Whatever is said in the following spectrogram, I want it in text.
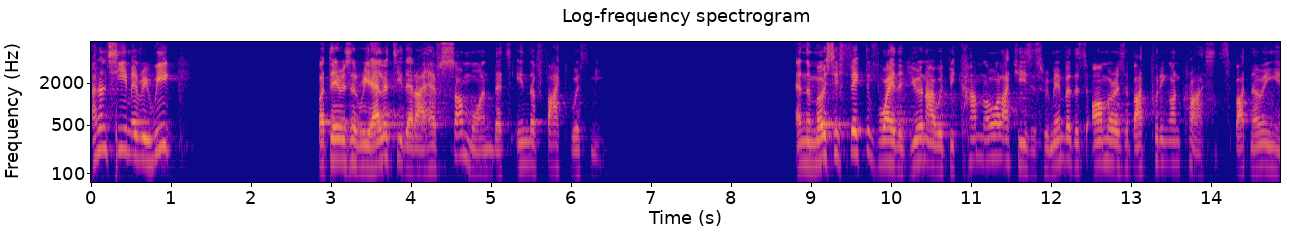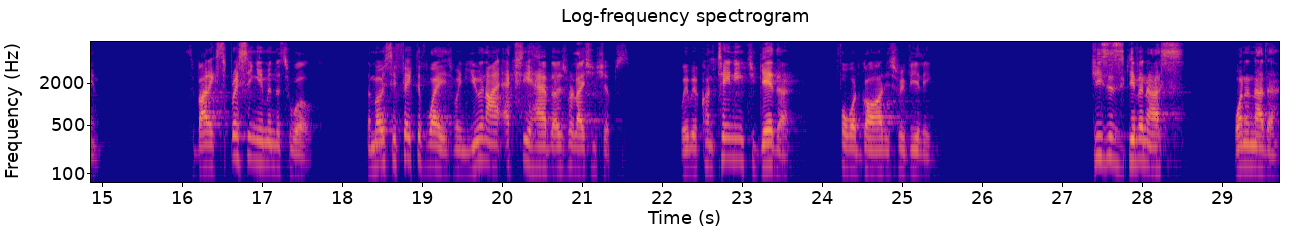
I don't see him every week, but there is a reality that I have someone that's in the fight with me. And the most effective way that you and I would become more like Jesus, remember this armor is about putting on Christ, it's about knowing Him, it's about expressing Him in this world. The most effective way is when you and I actually have those relationships where we're contending together for what God is revealing. Jesus has given us one another.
